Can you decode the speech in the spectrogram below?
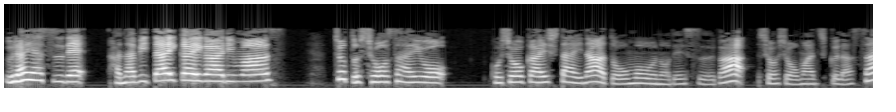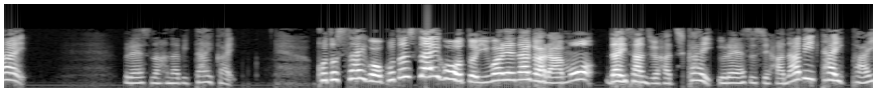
浦安で花火大会があります。ちょっと詳細をご紹介したいなと思うのですが、少々お待ちください。浦安の花火大会。今年最後、今年最後と言われながらも、第38回浦安市花火大会。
